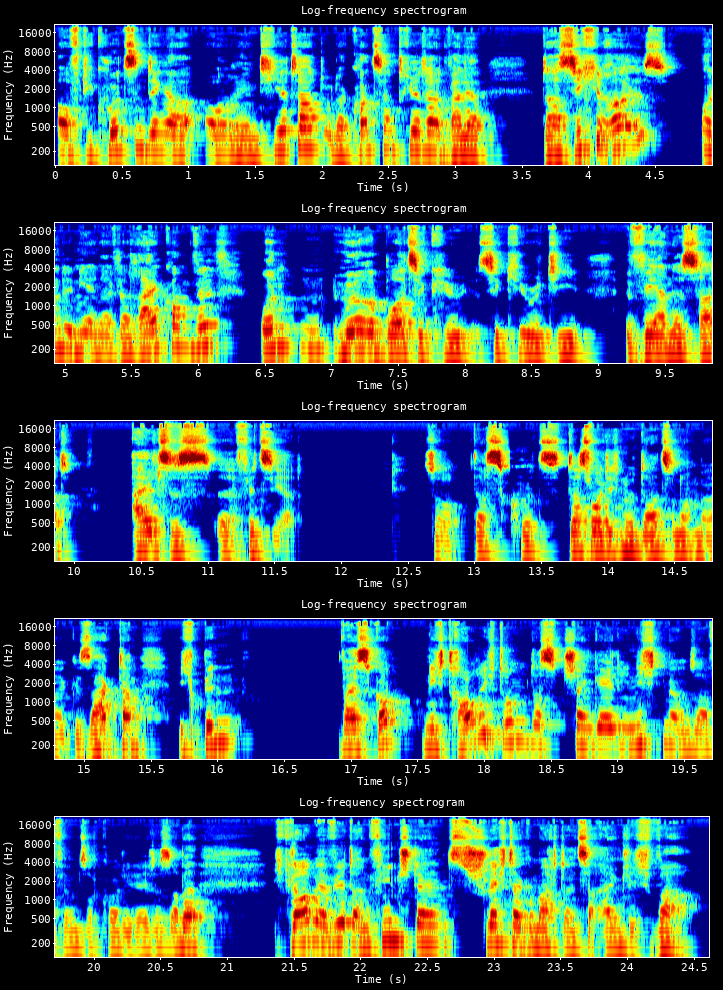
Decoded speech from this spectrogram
auf die kurzen Dinger orientiert hat oder konzentriert hat, weil er da sicherer ist und in die NFL reinkommen will und eine höhere Ball Security Awareness hat, als es äh, Fitzy hat. So, das kurz, das wollte ich nur dazu nochmal gesagt haben. Ich bin weiß Gott, nicht traurig drum, dass Changeli nicht mehr unser Offensive Coordinator ist, aber ich glaube, er wird an vielen Stellen schlechter gemacht, als er eigentlich war.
